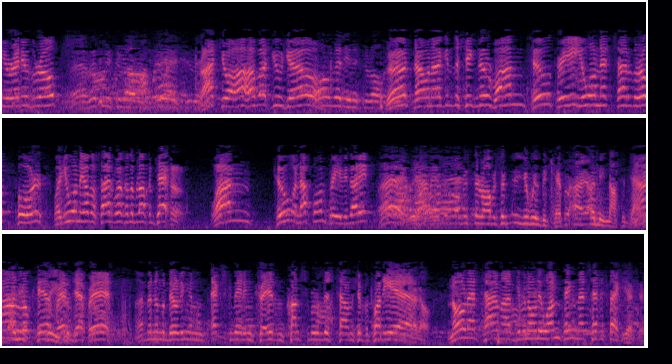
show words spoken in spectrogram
Are you ready with the ropes? Right you are. How about you, Joe? All ready, Mr. Robinson. Good. Now, when I give the signal, one, two, three, you on that side of the rope pull, while you on the other side work on the block and tackle. One, two, and up on three. Have you got it? We have Oh, oh Mr. Robinson, you will be careful. I, I mean not to damage. Now, I mean, look here, please. friend Jeffrey. I've been in the building and excavating trade and constable of this township for 20 years. I know. And all that time, I've given only one thing, and that's satisfaction. Yes, sir.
